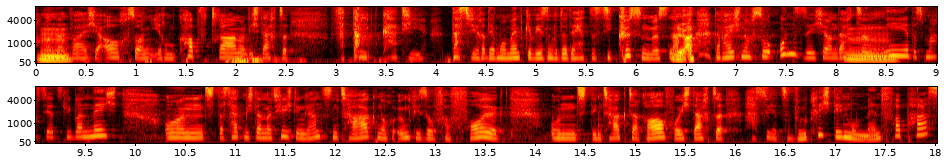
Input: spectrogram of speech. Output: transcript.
Mhm. und dann war ich ja auch so an ihrem Kopf dran und ich dachte, verdammt, Kathi, das wäre der Moment gewesen, wo du da hättest sie küssen müssen. Aber Ja. da war ich noch so unsicher und dachte, nee, das machst du jetzt lieber nicht. Und das hat mich dann natürlich den ganzen Tag noch irgendwie so verfolgt. Und den Tag darauf, wo ich dachte, hast du jetzt wirklich den Moment verpasst?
